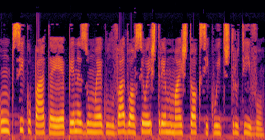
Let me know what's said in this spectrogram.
Um psicopata é apenas um ego levado ao seu extremo mais tóxico e destrutivo.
